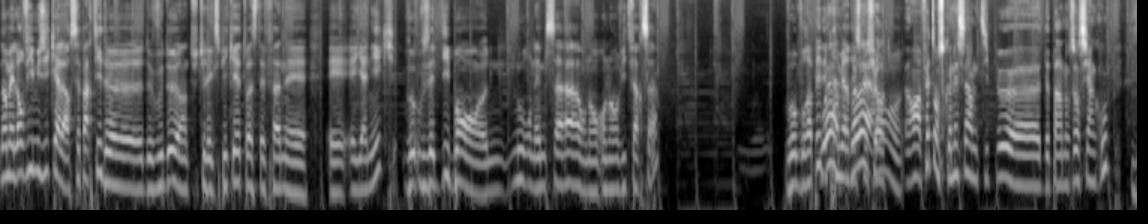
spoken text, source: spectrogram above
Non mais l'envie musicale, alors c'est parti de, de vous deux, hein. tu, tu l'expliquais, toi Stéphane et, et, et Yannick. Vous vous êtes dit, bon, euh, nous on aime ça, on a, on a envie de faire ça. Vous vous rappelez des Ouais, premières ouais, ouais, discussions alors, en fait, on se connaissait un petit peu euh, de par nos anciens groupes. Mhm.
